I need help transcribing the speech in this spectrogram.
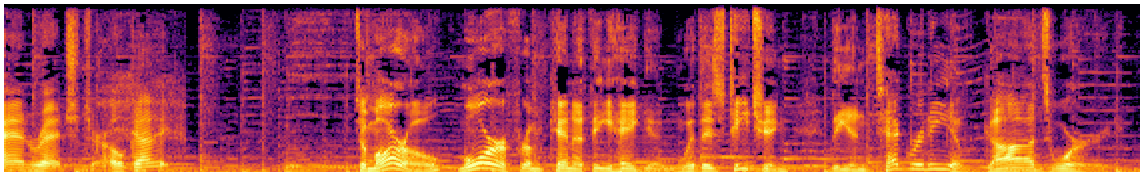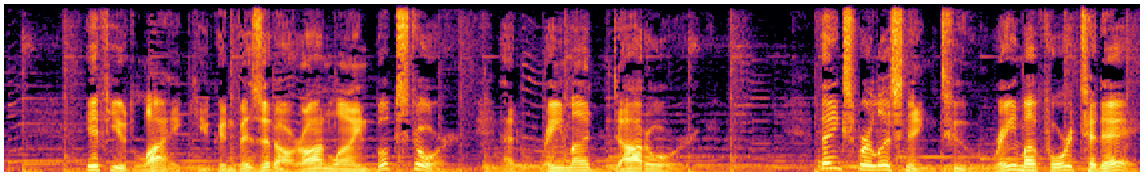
and register, okay? Tomorrow, more from Kenneth E. Hagin with his teaching, The Integrity of God's Word. If you'd like, you can visit our online bookstore at rhema.org. Thanks for listening to Rhema for Today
